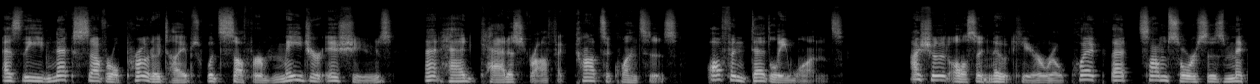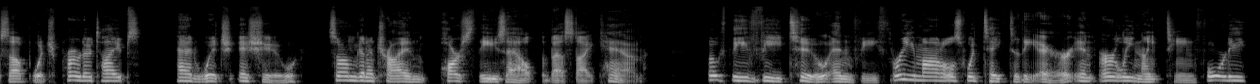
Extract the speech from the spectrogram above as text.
as the next several prototypes would suffer major issues that had catastrophic consequences, often deadly ones. I should also note here real quick that some sources mix up which prototypes had which issue, so I'm going to try and parse these out the best I can. Both the V2 and V3 models would take to the air in early 1940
